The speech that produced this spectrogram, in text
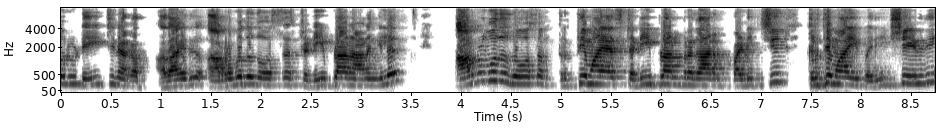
ഒരു ഡേറ്റിനകം അതായത് അറുപത് ദിവസത്തെ സ്റ്റഡി പ്ലാൻ ആണെങ്കിൽ അറുപത് ദിവസം കൃത്യമായ സ്റ്റഡി പ്ലാൻ പ്രകാരം പഠിച്ച് കൃത്യമായി പരീക്ഷ എഴുതി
